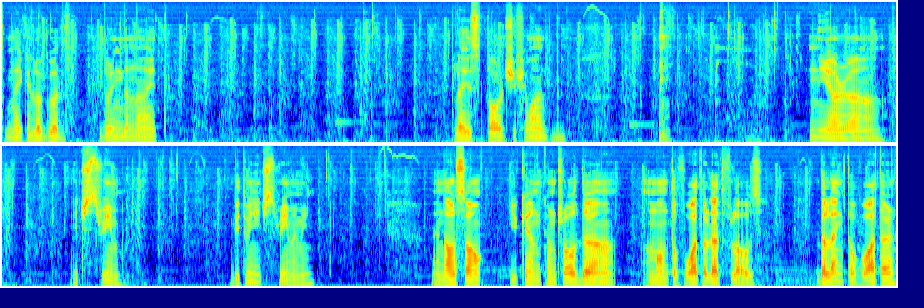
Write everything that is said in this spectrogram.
to make it look good during the night. Place a torch if you want near uh, each stream between each stream I mean. And also you can control the amount of water that flows the length of water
